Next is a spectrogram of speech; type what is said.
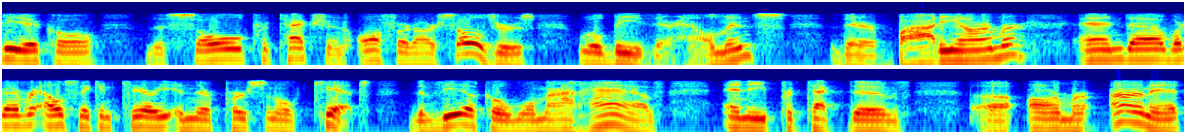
vehicle, the sole protection offered our soldiers will be their helmets, their body armor, and uh, whatever else they can carry in their personal kit. The vehicle will not have any protective uh, armor on it.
